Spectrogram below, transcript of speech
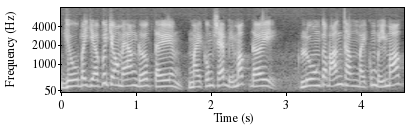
Dù bây giờ có cho mày ăn được tiền Mày cũng sẽ bị mất đi. Luôn cái bản thân mày cũng bị mất.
